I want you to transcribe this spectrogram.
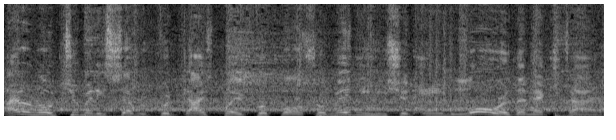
I don't know too many seven-foot guys play football, so maybe he should aim lower the next time.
